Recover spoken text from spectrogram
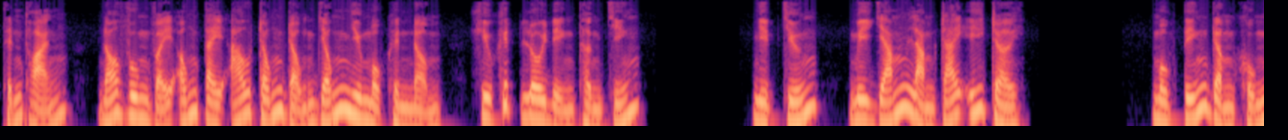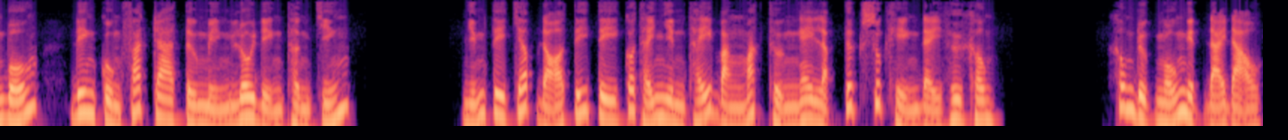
Thỉnh thoảng, nó vung vẩy ống tay áo trống rộng giống như một hình nộm, khiêu khích lôi điện thần chiến. Nghiệp chướng, mi dám làm trái ý trời. Một tiếng gầm khủng bố, điên cuồng phát ra từ miệng lôi điện thần chiến. Những tia chớp đỏ tí ti có thể nhìn thấy bằng mắt thường ngay lập tức xuất hiện đầy hư không. Không được ngỗ nghịch đại đạo,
